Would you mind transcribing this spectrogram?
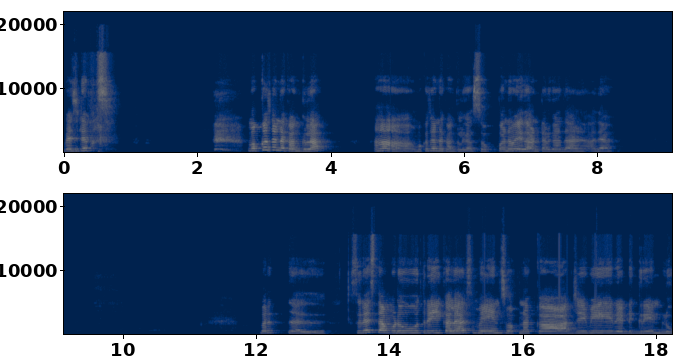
వెజిటేబుల్స్ కంకులా? మొక్కజొన్న కంకులు కదా ఏదో అంటారు కదా అదా? మరి సురేష్ తమ్ముడు త్రీ కలర్స్ మెయిన్ స్వప్నక్క RGB red green blue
